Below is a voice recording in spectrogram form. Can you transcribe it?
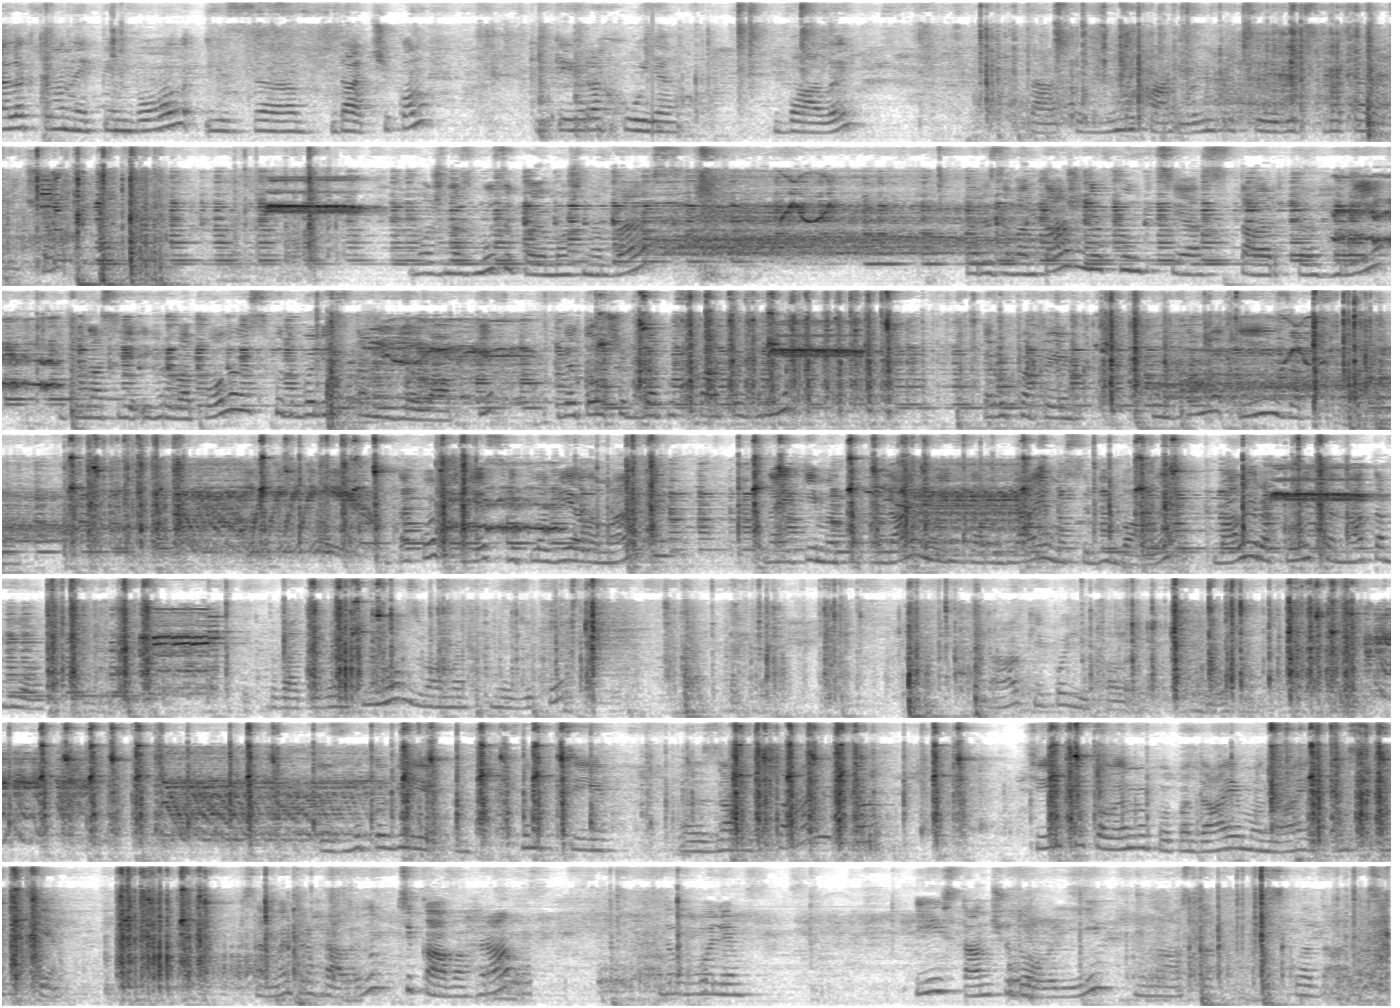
електронний пінбол із е, датчиком, який рахує бали. Так, вмикаємо, він працює від батареїчок. Можна з музикою, можна без. Перезавантаження функція старт гри. Тут у нас є ігрове поле з футболістами, є лапки для того, щоб запускати гру, рухати кульками і запускаємо. Також є світлові елементи, на які ми попадаємо і заробляємо собі бали. Бали рахуються на табло. Давайте вимкнемо з вами музику. Так, і поїхали. Тобто Звукові функції е, залишаються тільки коли ми попадаємо на якісь кільки. Все, ми програли. Ну, цікава гра доволі. І стан чудовий. У нас так складається.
